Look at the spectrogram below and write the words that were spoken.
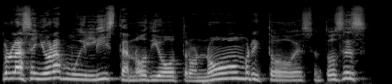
Pero la señora muy lista, ¿no? Dio otro nombre y todo eso. Entonces,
